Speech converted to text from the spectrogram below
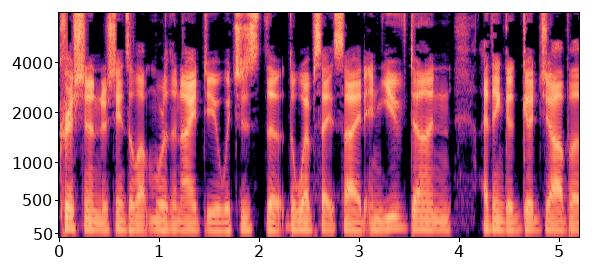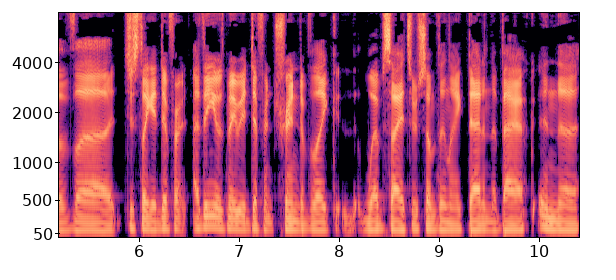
Christian understands a lot more than I do, which is the the website side. And you've done, I think, a good job of uh, just like a different. I think it was maybe a different trend of like websites or something like that in the back in the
